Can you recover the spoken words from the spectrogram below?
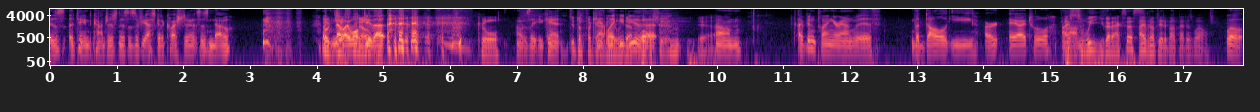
has attained consciousness is if you ask it a question and it says no. Oh, no, I won't no. do that. Cool. I was like, you can't. Get the fuck can't out of let here with you that do that. bullshit. Yeah. Um, I've been playing around with the Doll E art AI tool. Um, Sweet. You got access? I have an update about that as well. well,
